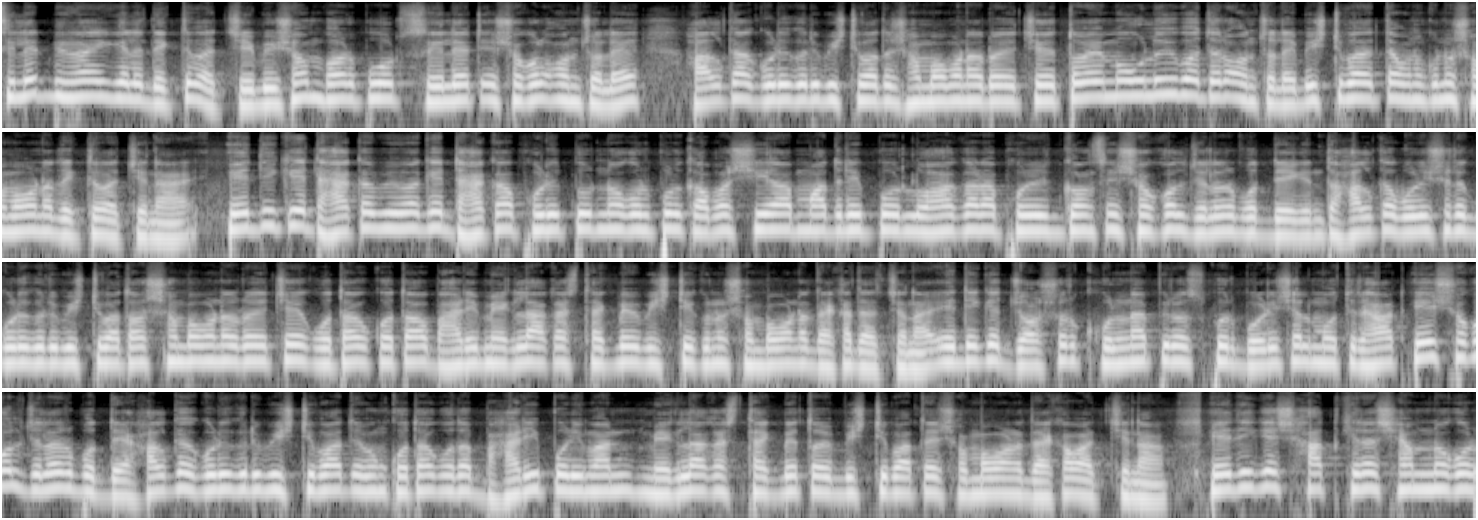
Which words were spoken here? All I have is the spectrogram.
সিলেট বিভাগে গেলে দেখতে পাচ্ছি বিষম ভরপুর সিলেট এ সকল অঞ্চলে হালকা গুড়ি গুড়ি বৃষ্টিপাতের সম্ভাবনা রয়েছে। তবে মৌলভীবাজার অঞ্চলে বৃষ্টিপাতের তেমন কোনো সম্ভাবনা দেখতে পাচ্ছি না। এদিকে ঢাকা বিভাগে ঢাকা, ফরিদপুর নগরপুর কাপাসিয়া, মাদারীপুর, লোহাগাড়া ফরিদগঞ্জ এই সকল জেলার মধ্যে কিন্তু হালকা পরিসরে গুড়ি গুড়ি বৃষ্টিপাত হওয়ার সম্ভাবনা রয়েছে। কোথাও কোথাও ভারী মেঘলা আকাশ থাকবে, বৃষ্টির কোনো সম্ভাবনা দেখা যাচ্ছে না। এদিকে যশোর, খুলনা, পিরোজপুর, বরিশাল, মতিরহাট এই সকল জেলার মধ্যে হালকা গুড়ি গুড়ি বৃষ্টিপাত এবং কোথাও কোথাও ভারী পরিমাণ মেঘলা আকাশ থাকবে, তবে বৃষ্টিপাতের সম্ভাবনা দেখা পাচ্ছে না। এদিকে সাতক্ষীরা, শ্যামনগর,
